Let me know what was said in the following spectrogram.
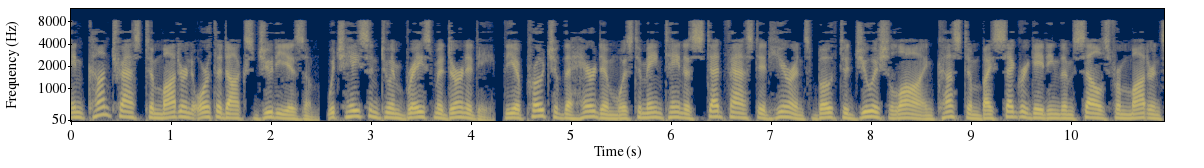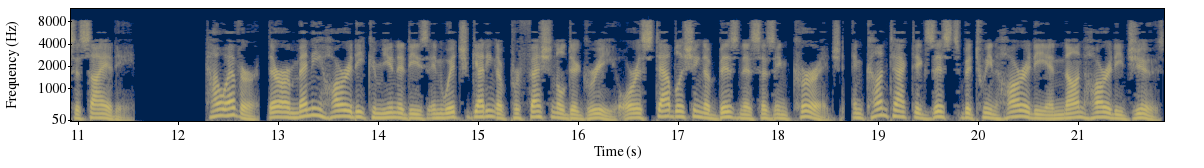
In contrast to modern Orthodox Judaism, which hastened to embrace modernity, the approach of the Haredim was to maintain a steadfast adherence both to Jewish law and custom by segregating themselves from modern society. However, there are many Haredi communities in which getting a professional degree or establishing a business is encouraged, and contact exists between Haredi and non-Haredi Jews,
